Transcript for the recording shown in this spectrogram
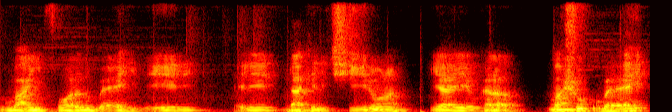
um buy fora do BR dele, ele dá aquele tiro, né? E aí o cara machuca o BR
